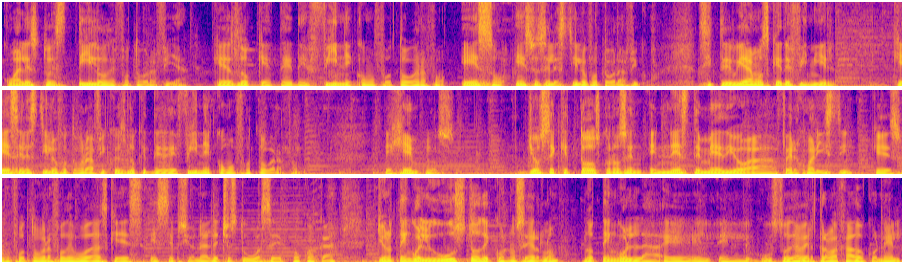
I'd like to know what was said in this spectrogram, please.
¿Cuál es tu estilo de fotografía? Qué es lo que te define como fotógrafo. Eso, eso es el estilo fotográfico. Si tuviéramos que definir qué es el estilo fotográfico, es lo que te define como fotógrafo. Ejemplos. Yo sé que todos conocen en este medio a Fer Juaristi, que es un fotógrafo de bodas que es excepcional. De hecho, estuvo hace poco acá. Yo no tengo el gusto de conocerlo, no tengo eh, el, el, gusto de haber trabajado con él,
